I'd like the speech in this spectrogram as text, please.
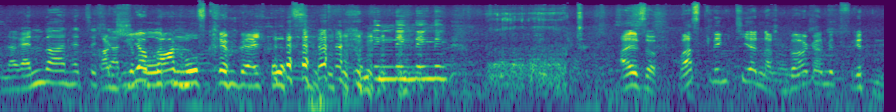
In der Rennbahn hätte sich ja. Rangierbahnhof Kremberghof. Ding, ding, ding, ding. Also, was klingt hier nach Burger mit Fritten?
